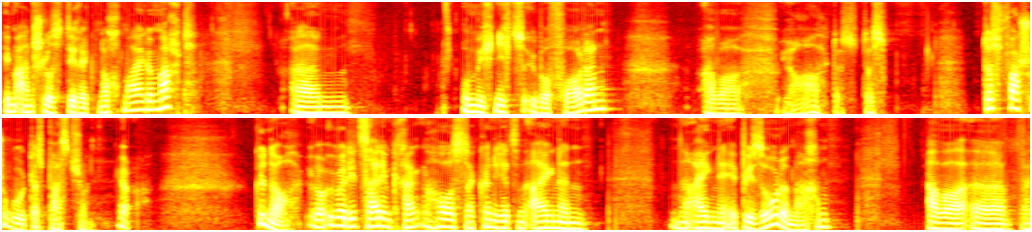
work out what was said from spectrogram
im Anschluss direkt nochmal gemacht, ähm, um mich nicht zu überfordern. Aber ja, das, das, das war schon gut, das passt schon. Ja. Genau, über, über die Zeit im Krankenhaus, da könnte ich jetzt einen eigenen, eine eigene Episode machen. Aber äh,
